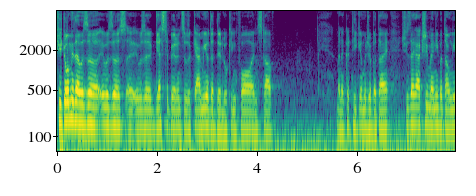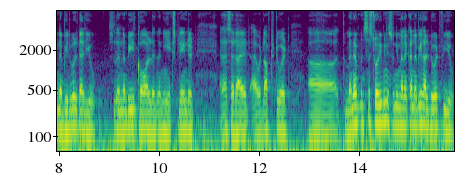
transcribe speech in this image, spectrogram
she told me that was a it was a it was a guest appearance it was a cameo that they're looking for and stuff मैंने कहा ठीक है मुझे बताएँ. शीज़ लाइक एक्चुअली मैं नहीं बताऊँगी Nabeel will tell you so then Nabeel called and then he explain it and I said I I would love to do it तो मैंने उनसे स्टोरी भी नहीं सुनी मैंने कहा Nabeel I do it for you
